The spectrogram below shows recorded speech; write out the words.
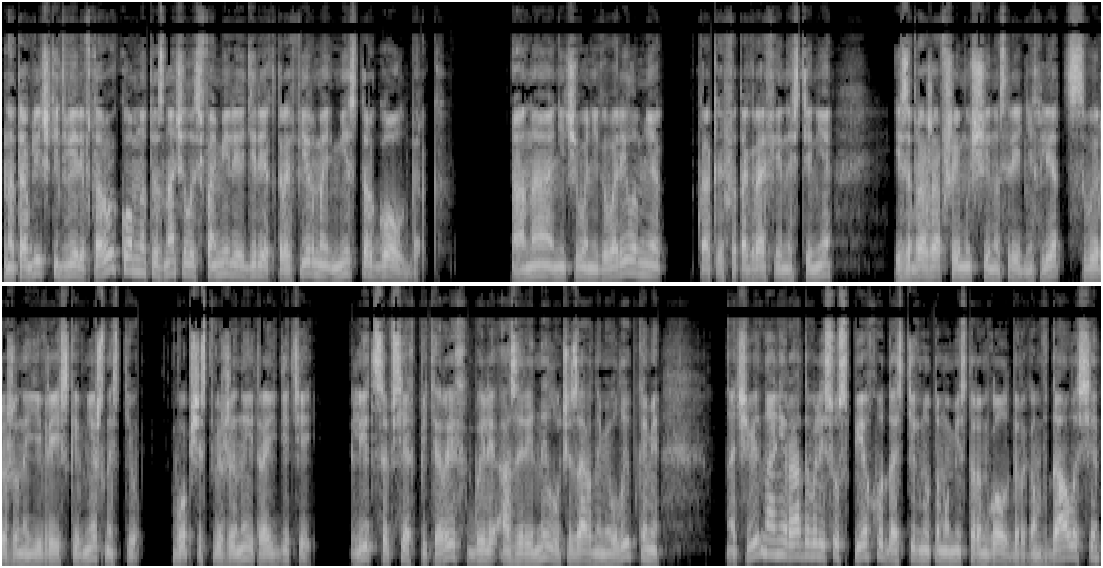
На табличке двери второй комнаты значилась фамилия директора фирмы мистер Голдберг. Она ничего не говорила мне, как и фотографии на стене, изображавшие мужчину средних лет с выраженной еврейской внешностью в обществе жены и троих детей. Лица всех пятерых были озарены лучезарными улыбками, Очевидно, они радовались успеху, достигнутому мистером Голдбергом в Далласе,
